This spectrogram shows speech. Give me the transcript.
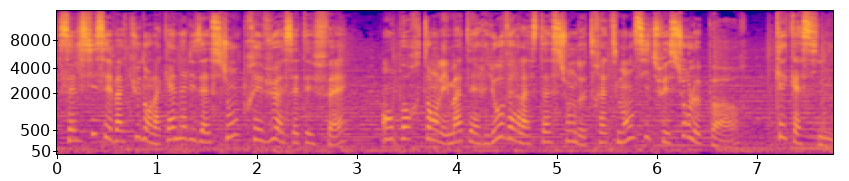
Celle-ci s'évacue dans la canalisation prévue à cet effet, emportant les matériaux vers la station de traitement située sur le port, quai Cassini.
